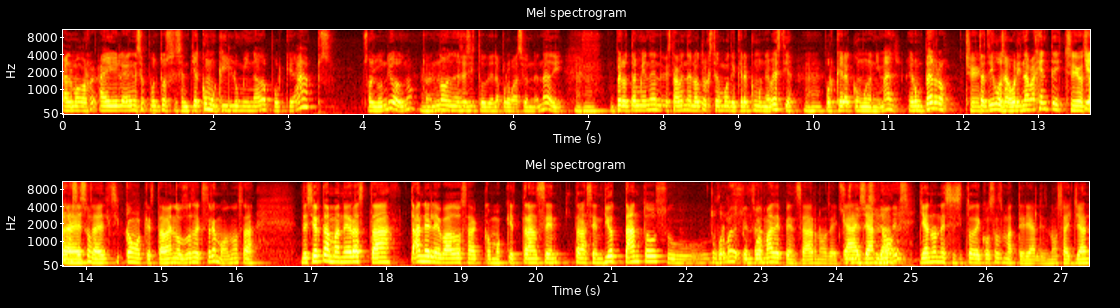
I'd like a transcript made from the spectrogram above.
A lo mejor ahí en ese punto se sentía como que iluminado porque, ah, pues soy un dios, ¿no? O sea, no necesito de la aprobación de nadie. Pero también estaba en el otro extremo de que era como una bestia, porque era como un animal, era un perro. Te digo, o sea, orinaba gente. Sí, o sea, eso? él sí como que estaba en los dos extremos, ¿no? O sea, de cierta manera está tan elevado, o sea, como que trascendió tanto su, forma de pensar, forma de pensar, ¿no? De que ah, ya no ya no necesito de cosas materiales, ¿no? O sea, ya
